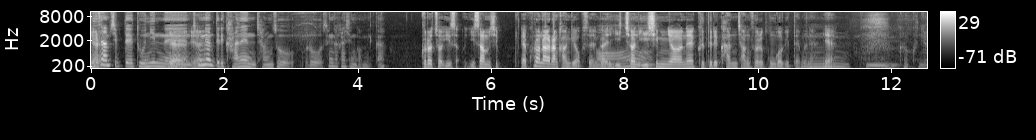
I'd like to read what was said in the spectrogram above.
예. 20, 30대 돈 있는 예, 예. 청년들이 가는 장소로 생각하신 겁니까? 그렇죠. 20, 30 예, 코로나랑 관계 없어요. 그러니까 어. 2020년에 그들이 간 장소를 본 거기 때문에. 음. 예. 음. 그렇군요.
